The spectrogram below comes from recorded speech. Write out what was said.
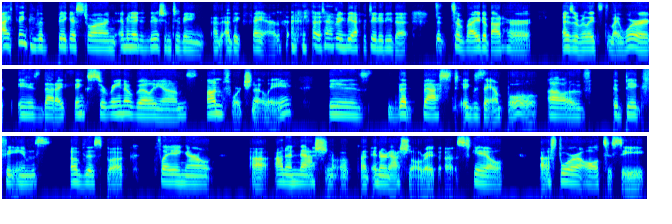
I think the biggest one, I mean, in addition to being a, a big fan and having the opportunity to, to, to write about her as it relates to my work, is that I think Serena Williams, unfortunately, is the best example of the big themes of this book playing out uh, on a national, an international, right, uh, scale uh, for all to see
